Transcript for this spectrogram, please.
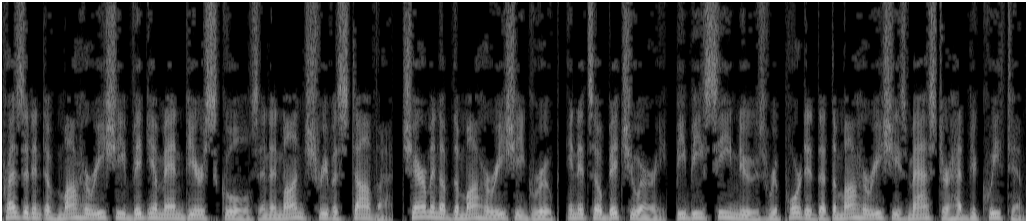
president of Maharishi Vidya Mandir Schools, and Anand Srivastava, chairman of the Maharishi Group. In its obituary, BBC News reported that the Maharishi's master had bequeathed him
